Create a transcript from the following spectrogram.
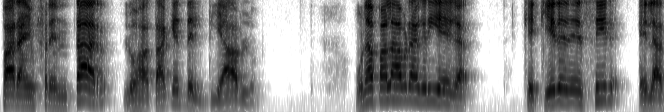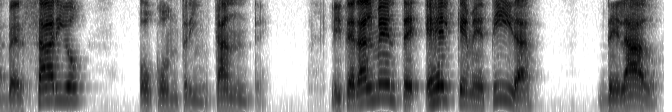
para enfrentar los ataques del diablo. Una palabra griega que quiere decir el adversario o contrincante. Literalmente es el que me tira de lado,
